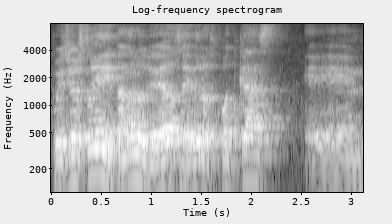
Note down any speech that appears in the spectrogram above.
Pues yo estoy editando los videos ahí de los podcasts. Eh,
